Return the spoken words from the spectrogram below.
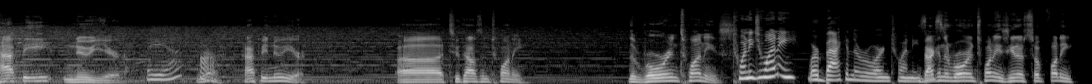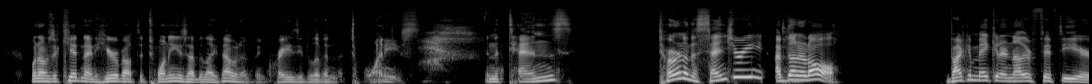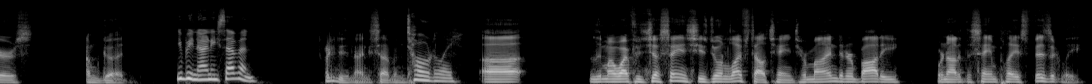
Happy New Year. Yeah. Yeah. Happy New Year. Uh 2020. The roaring 20s. 2020. We're back in the roaring 20s. Back in the roaring 20s. You know, it's so funny. When I was a kid and I'd hear about the 20s, I'd be like, that would have been crazy to live in the 20s. In the 10s? Turn of the century? I've done it all. If I can make it another 50 years, I'm good. You'd be 97. I can do 97. Totally. Uh, my wife was just saying she's doing a lifestyle change. Her mind and her body were not at the same place physically.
